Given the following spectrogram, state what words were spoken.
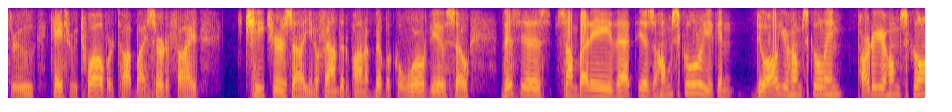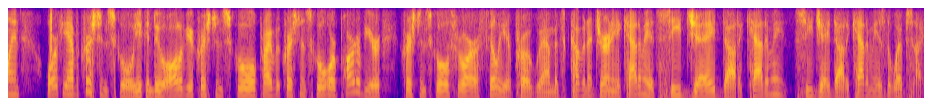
through K through 12 are taught by certified teachers, uh, you know, founded upon a biblical worldview. So this is somebody that is a homeschooler. You can do all your homeschooling, part of your homeschooling, or if you have a Christian school, you can do all of your Christian school, private Christian school, or part of your Christian school through our affiliate program. It's Covenant Journey Academy. It's cj.academy. cj.academy is the website.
